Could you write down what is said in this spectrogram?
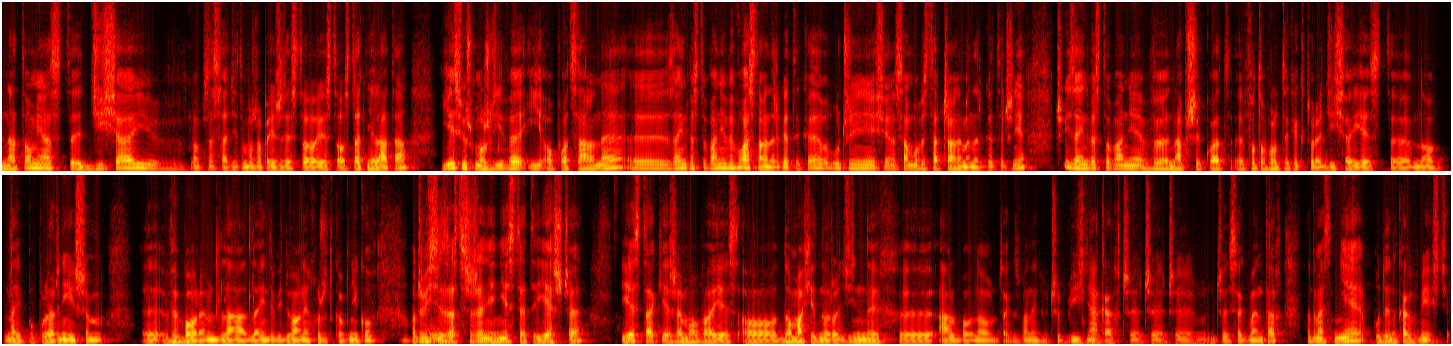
Natomiast dzisiaj, no w zasadzie to można powiedzieć, że jest to, jest to ostatnie lata, jest już możliwe i opłacalne zainwestowanie we własną energetykę, uczynienie się samowystarczalnym energetycznie, czyli zainwestowanie w na przykład fotowoltykę, która dzisiaj jest no, najpopularniejszym wyborem dla, dla indywidualnych użytkowników. Oczywiście mhm. zastrzeżenie niestety jeszcze jest takie, że mowa jest o domach jednorodzinnych albo no, tak zwanych czy bliźniakach, czy, czy, czy, czy segmentach, natomiast nie budynkach w mieście.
